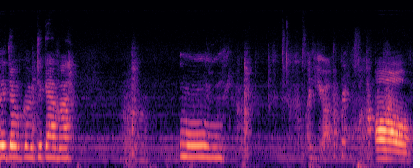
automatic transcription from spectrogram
they don't go together. Mm. Oh.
